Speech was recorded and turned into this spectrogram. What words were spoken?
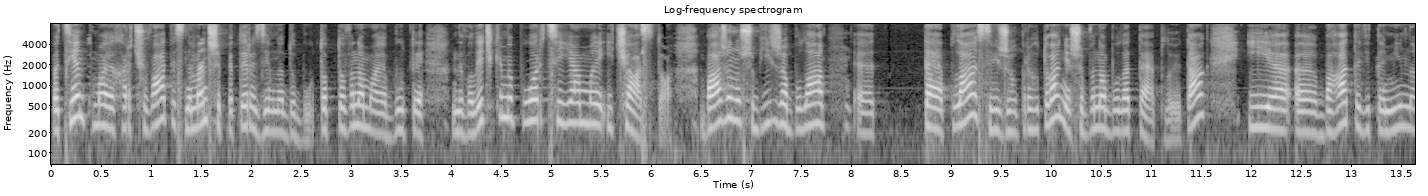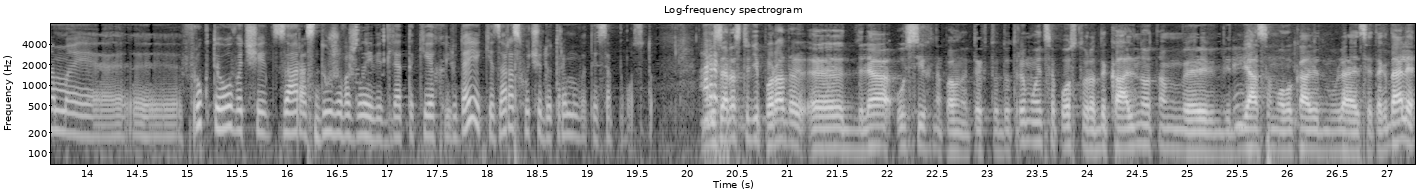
Пацієнт має харчуватись не менше п'яти разів на добу, тобто вона має бути невеличкими порціями і часто. Бажано, щоб їжа була. Тепла, свіжого приготування, щоб вона була теплою. Так? І е, багата вітамінами, е, фрукти, овочі зараз дуже важливі для таких людей, які зараз хочуть дотримуватися посту. Ну, І зараз тоді порада е, для усіх, напевно, тих, хто дотримується посту радикально, там від м'яса, молока відмовляється і так далі.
